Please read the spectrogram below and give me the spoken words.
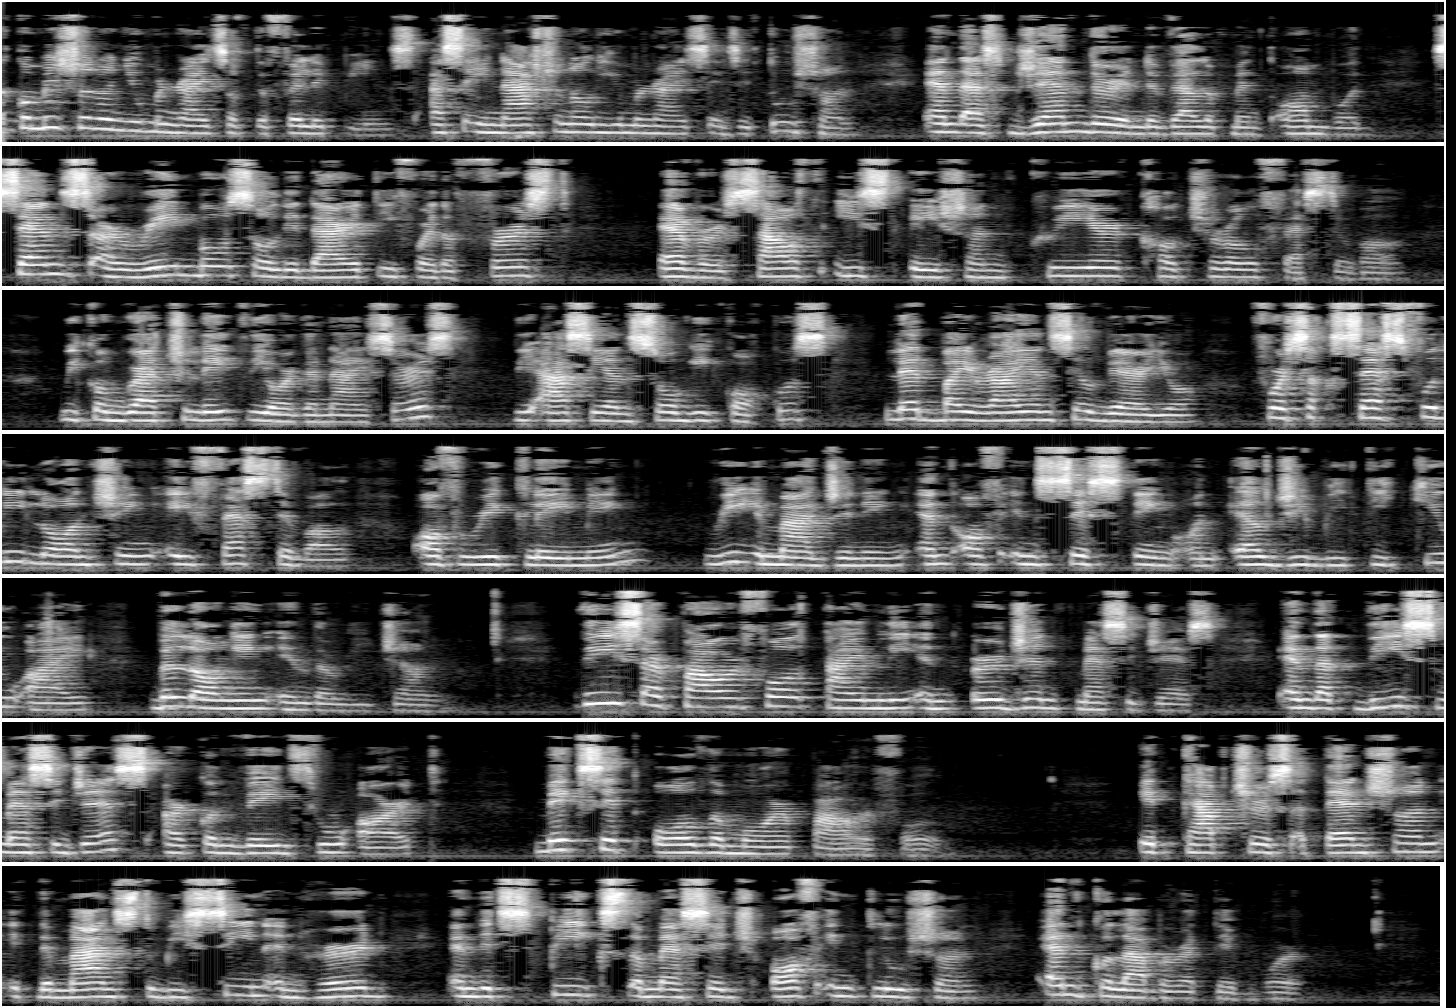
The Commission on Human Rights of the Philippines, as a national human rights institution and as Gender and Development Ombud, sends our rainbow solidarity for the first ever Southeast Asian Queer Cultural Festival. We congratulate the organizers, the ASEAN SOGIE Caucus, led by Ryan Silverio, for successfully launching a festival of reclaiming, reimagining, and of insisting on LGBTQI belonging in the region. These are powerful, timely, and urgent messages, and that these messages are conveyed through art makes it all the more powerful. It captures attention, it demands to be seen and heard, and it speaks the message of inclusion and collaborative work.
